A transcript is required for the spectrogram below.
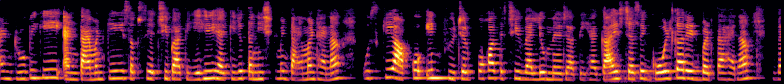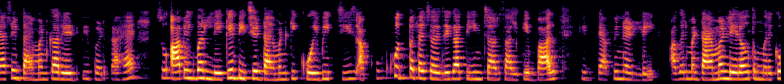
एंड रूबी की एंड डायमंड की सबसे अच्छी बात यही है कि जो तनिष्क में डायमंड है ना, उसकी आपको इन फ्यूचर बहुत अच्छी वैल्यू मिल जाती है। गाइस जैसे गोल्ड का रेट बढ़ता है ना, वैसे डायमंड का रेट भी बढ़ता है। सो आप एक बार लेके दीजिए डायमंड की कोई भी चीज़, आपको खुद पता चल जाएगा तीन चार साल के बाद कि डेफिनेटली अगर मैं डायमंड ले रहा हूँ तो मेरे को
